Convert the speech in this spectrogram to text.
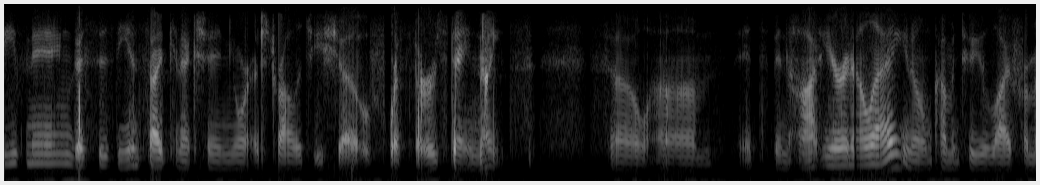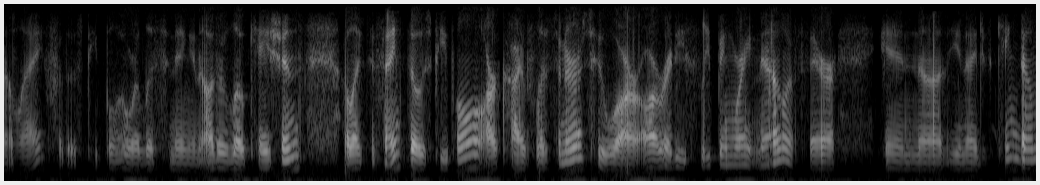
Good evening. This is the Inside Connection, your astrology show for Thursday nights. So um, it's been hot here in LA. You know, I'm coming to you live from LA. For those people who are listening in other locations, I'd like to thank those people, archive listeners, who are already sleeping right now if they're in uh, the United Kingdom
